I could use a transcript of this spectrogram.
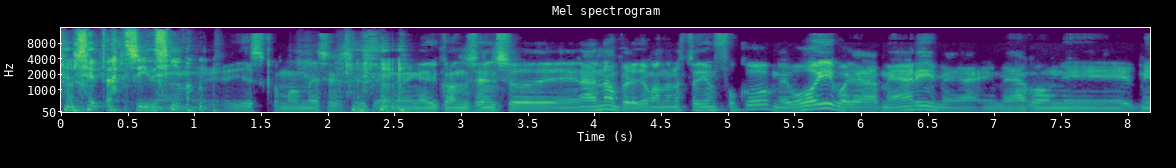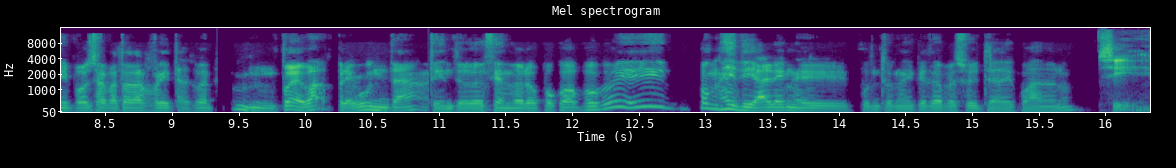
de transición. y es como meses en el consenso de. Ah, no, pero yo cuando no estoy en foco me voy, voy a mear y me, y me hago mi, mi bolsa de patatas fritas. Bueno, mm, prueba, pregunta, te introduciéndolo poco a poco y ponga ideal en el punto en el que te resulte adecuado, ¿no? Sí,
